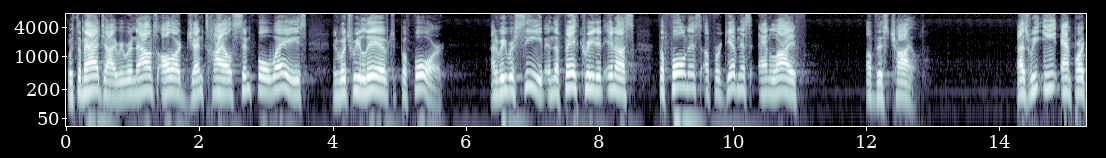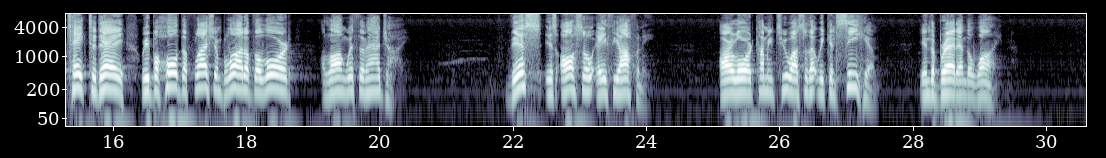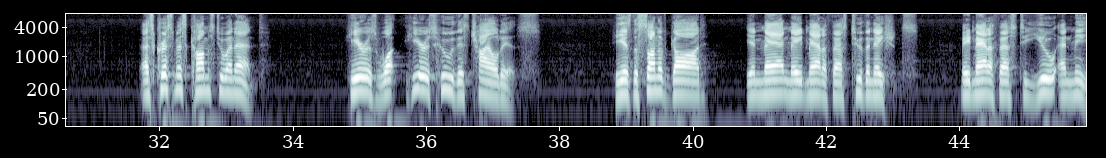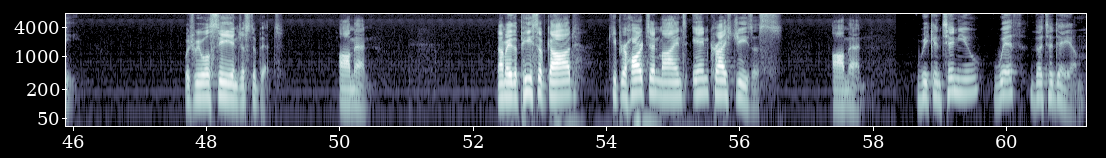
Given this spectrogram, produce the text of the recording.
With the Magi, we renounce all our Gentile sinful ways in which we lived before, and we receive, in the faith created in us, the fullness of forgiveness and life of this child. As we eat and partake today, we behold the flesh and blood of the Lord along with the Magi. This is also a theophany, our Lord coming to us so that we can see him in the bread and the wine. As Christmas comes to an end, here is what here is who this child is. He is the Son of God in man made manifest to the nations made manifest to you and me, which we will see in just a bit. Amen. Now may the peace of God keep your hearts and minds in Christ Jesus. Amen. We continue with the Te Deum.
